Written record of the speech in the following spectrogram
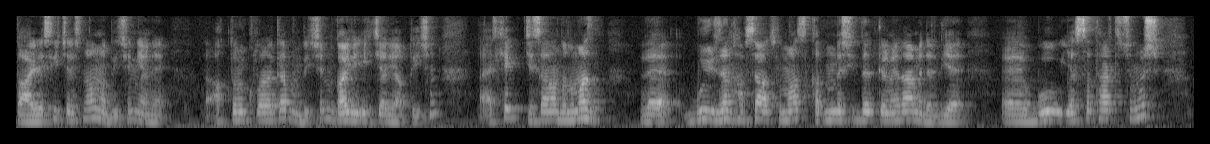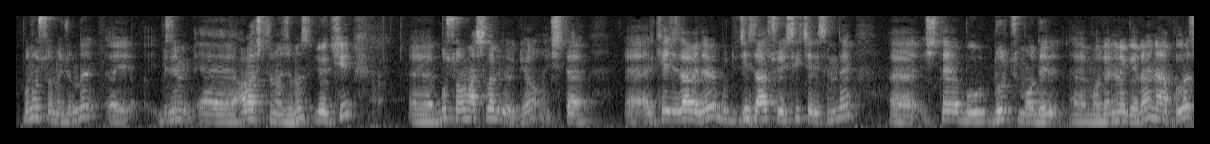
dairesi içerisinde olmadığı için yani aklını kullanarak yapmadığı için gayri ihtiyar yaptığı için erkek cezalandırılmaz ve bu yüzden hapse atılmaz kadın da şiddet görmeye devam eder diye e, bu yasa tartışılmış. Bunun sonucunda e, bizim e, araştırmacımız diyor ki e, bu sorun aşılabilir diyor. İşte erkeğe ceza verilir. Bu ceza süresi içerisinde e, işte bu Durt model e, modeline göre ne yapılır?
